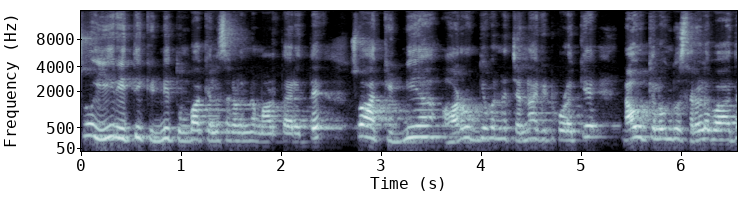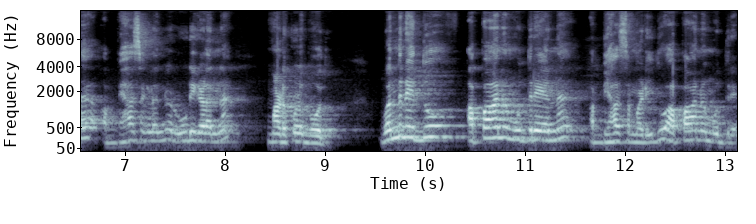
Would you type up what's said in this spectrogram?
ಸೊ ಈ ರೀತಿ ಕಿಡ್ನಿ ತುಂಬಾ ಕೆಲಸಗಳನ್ನ ಮಾಡ್ತಾ ಇರುತ್ತೆ. ಸೊ ಆ ಕಿಡ್ನಿಯ ಆರೋಗ್ಯವನ್ನ ಚೆನ್ನಾಗಿ ಇಟ್ಕೊಳ್ಳಕ್ಕೆ ನಾವು ಕೆಲವೊಂದು ಸರಳವಾದ ಅಭ್ಯಾಸಗಳನ್ನ, ರೂಢಿಗಳನ್ನ ಮಾಡ್ಕೊಳ್ಬಹುದು ಒಂದನೇದ್ದು, ಅಪಾನ ಮುದ್ರೆಯನ್ನ ಅಭ್ಯಾಸ ಮಾಡಿ. ಇದು ಅಪಾನ ಮುದ್ರೆ.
